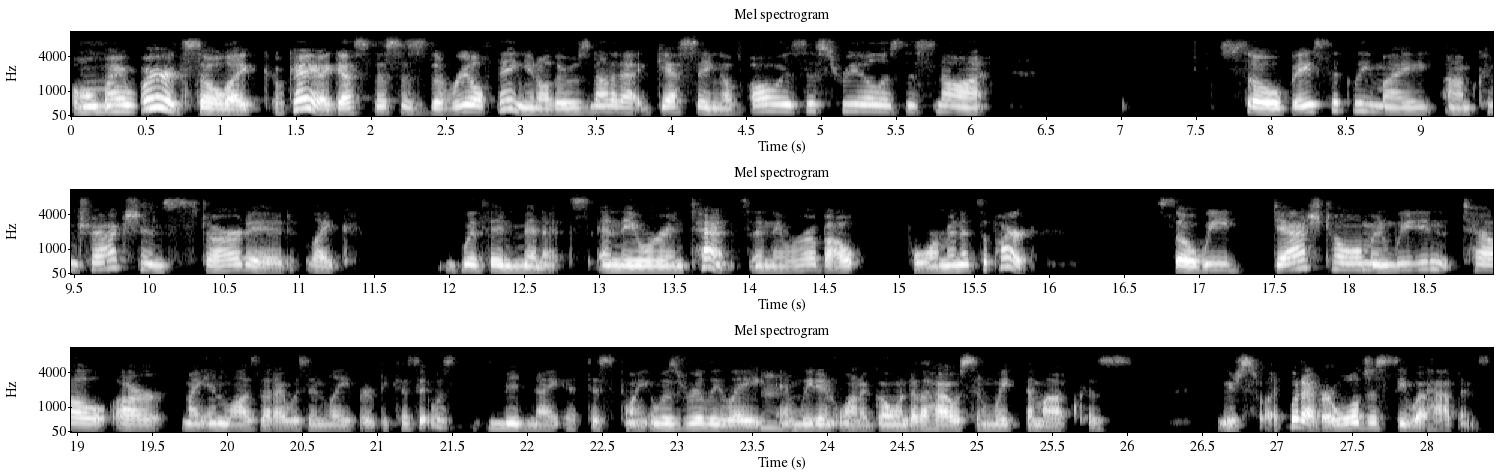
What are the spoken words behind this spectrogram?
oh my word. So, like, okay, I guess this is the real thing. You know, there was none of that guessing of, oh, is this real? Is this not? So basically, my um, contractions started like within minutes and they were intense and they were about four minutes apart. So we dashed home and we didn't tell our my in-laws that I was in labor because it was midnight at this point. It was really late Hmm. and we didn't want to go into the house and wake them up because we were just like, whatever, we'll just see what happens.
